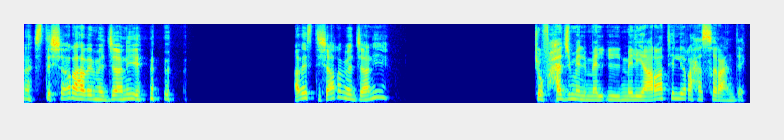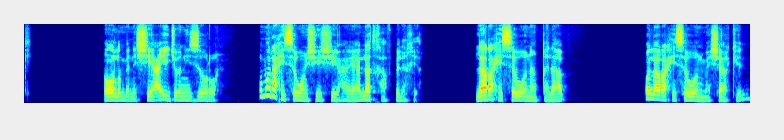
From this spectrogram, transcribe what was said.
استشارة هذه مجانية. هذه استشارة مجانية. شوف حجم المليارات اللي راح تصير عندك. والله من الشيعة يجون يزورون وما راح يسوون شيء شيعة يعني لا تخاف بالأخير لا راح يسوون انقلاب ولا راح يسوون مشاكل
